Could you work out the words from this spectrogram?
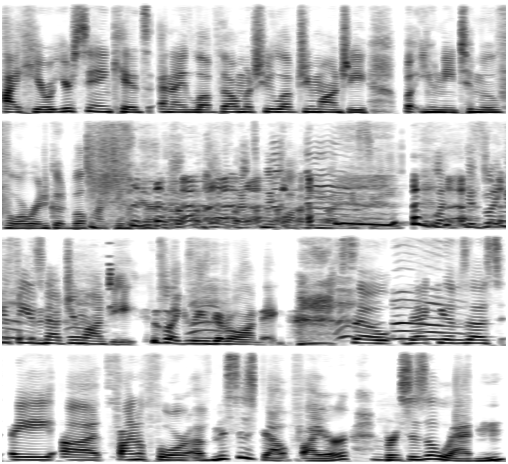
I hear what you're saying, kids, and I love how much you love Jumanji, but you need to move forward Goodwill Hunting. That's my fucking legacy. Like his legacy is not Jumanji. His legacy is Goodwill Hunting. So that gives us a uh, final four of Mrs. Doubtfire Mm. versus Aladdin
